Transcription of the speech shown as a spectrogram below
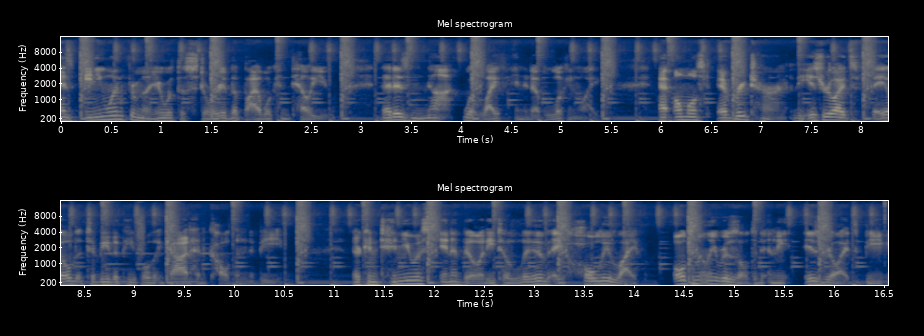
as anyone familiar with the story of the Bible can tell you, that is not what life ended up looking like. At almost every turn, the Israelites failed to be the people that God had called them to be. Their continuous inability to live a holy life ultimately resulted in the Israelites being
